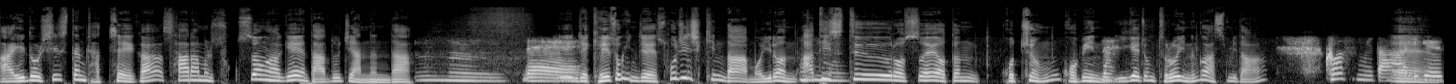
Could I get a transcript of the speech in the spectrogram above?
아이돌 시스템 자체가 사람을 숙성하게 놔두지 않는다. 음, 네. 이제 계속 이제 소진시킨다. 뭐 이런 음. 아티스트로서의 어떤 고충, 고민 네. 이게 좀 들어 있는 것 같습니다. 그렇습니다. 네. 이게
